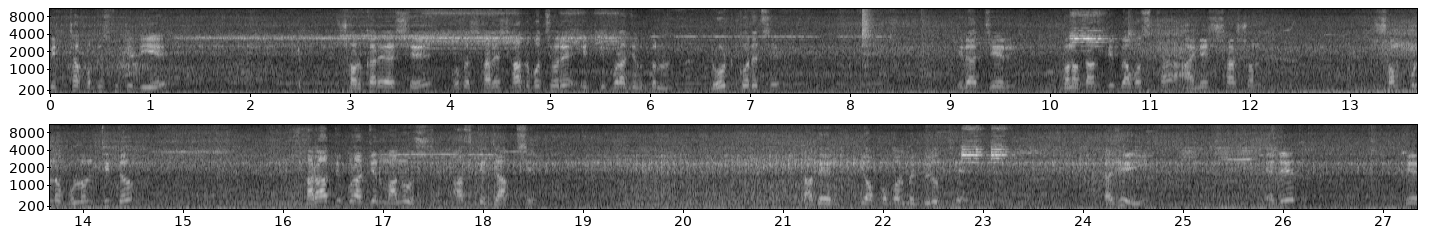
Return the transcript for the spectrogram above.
মিথ্যা প্রতিশ্রুতি দিয়ে সরকারে এসে গত সাড়ে সাত বছরে এই ত্রিপুরা লোড করেছে, এ রাজ্যের গণতান্ত্রিক ব্যবস্থা, আইনের শাসন সম্পূর্ণ বুলণ্ঠিত সারা ত্রিপুরা রাজ্যের মানুষ আজকে যাচ্ছে তাদের এই অপকর্মের বিরুদ্ধে। কাজেই এদের যে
